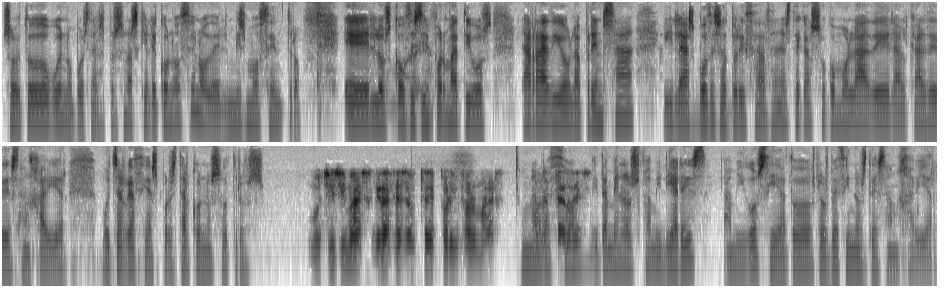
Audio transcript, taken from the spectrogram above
sobre todo, bueno, pues de las personas que le conocen o del mismo centro. Eh, los cauces informativos, la radio, la prensa y las voces autorizadas en este caso como la del alcalde de San Javier. Muchas gracias por estar con nosotros. Muchísimas gracias a ustedes por informar. Un abrazo y también a los familiares, amigos y a todos los vecinos de San Javier.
